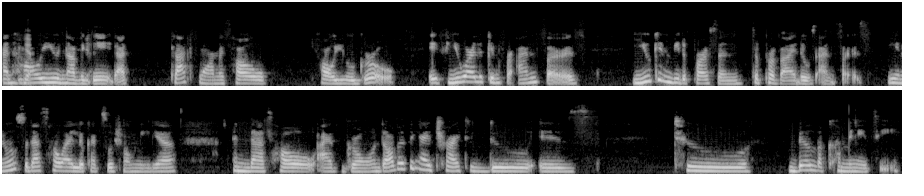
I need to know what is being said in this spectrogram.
and how yeah. you navigate that platform is how how you'll grow. If you are looking for answers, you can be the person to provide those answers, you know? So that's how I look at social media and that's how I've grown. The other thing I try to do is to build a community.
